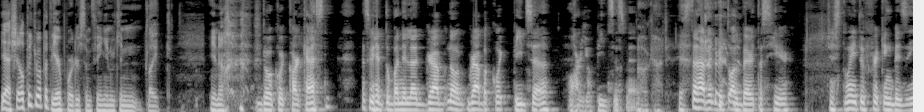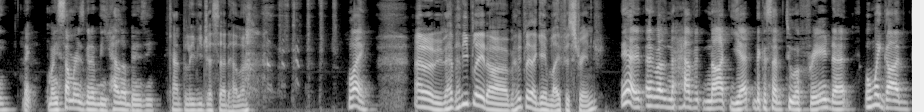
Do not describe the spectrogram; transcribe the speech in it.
yeah, sure, I'll pick you up at the airport or something and we can, like, you know, Do a quick car cast. As we head to Manila, grab no grab a quick pizza. Oreo pizzas, man. oh god, yeah. Still haven't been to Alberto's here. Just way too freaking busy. Like my summer is gonna be hella busy. Can't believe you just said hella. Why? I don't know. Have, have you played, um, have you played that game Life is Strange? Yeah, and well, have it not yet because I'm too afraid that, oh my god,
